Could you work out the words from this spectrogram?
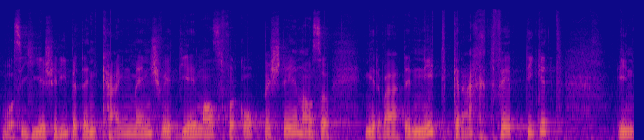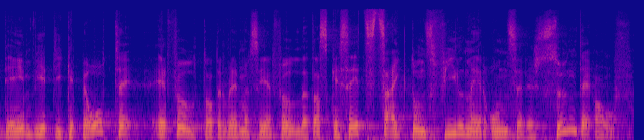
was Sie hier schreiben, denn kein Mensch wird jemals vor Gott bestehen. Also wir werden nicht gerechtfertigt, indem wir die Gebote erfüllt oder wenn wir sie erfüllen. Das Gesetz zeigt uns vielmehr unsere Sünde auf.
